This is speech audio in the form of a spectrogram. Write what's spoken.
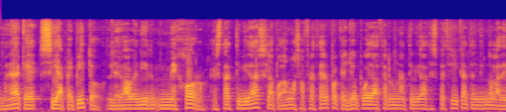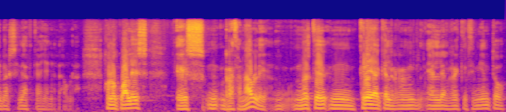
De manera que si a Pepito le va a venir mejor esta actividad, se la podamos ofrecer porque yo puedo hacer una actividad específica atendiendo la diversidad que hay en el aula. Con lo cual es, es razonable. No es que mm, crea que el, enriquecimiento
